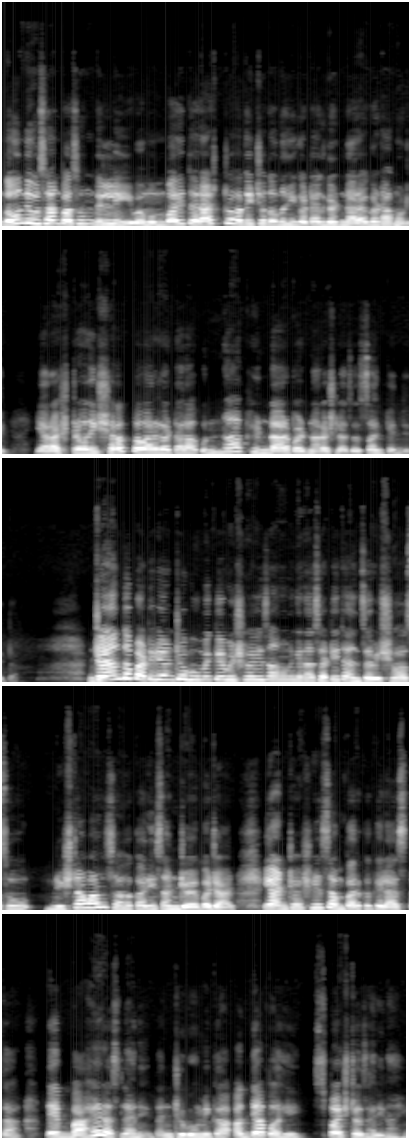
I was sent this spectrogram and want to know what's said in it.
दोन दिवसांपासून दिल्ली व मुंबईत राष्ट्रवादीच्या दोनही गटात घडणाऱ्या घडामोडी. या राष्ट्रवादी शरद पवार गटाला पुन्हा खिंडार पडणार असल्याचं संकेत देतात. जयंत पाटील यांच्या भूमिकेविषयी जाणून घेण्यासाठी त्यांचे विश्वासू निष्ठावान सहकारी संजय बजाज यांच्याशी संपर्क केला असता ते बाहेर असल्याने त्यांची भूमिका अद्यापही स्पष्ट झाली नाही.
